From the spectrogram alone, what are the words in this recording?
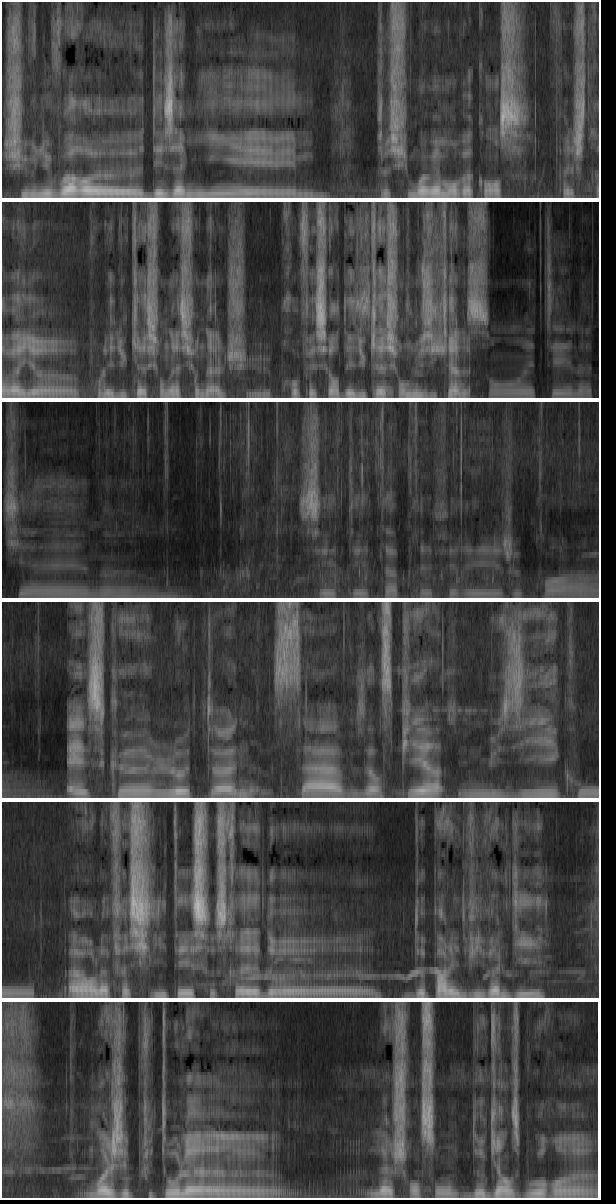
Je suis venu voir euh, des amis et je suis moi-même en vacances. Enfin, je travaille euh, pour l'éducation nationale, je suis professeur d'éducation musicale. Était la tienne. C'était ta préférée, je crois. Est-ce que l'automne, ça vous inspire une musique ou? Alors la facilité, ce serait de, de parler de Vivaldi. Moi, j'ai plutôt la, la, chanson de Gainsbourg euh,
